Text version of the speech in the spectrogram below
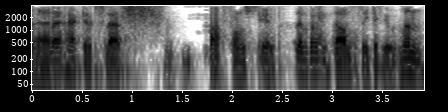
eh, eller hack and slash plattformsspel. Det var inte alls lika kul. Men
